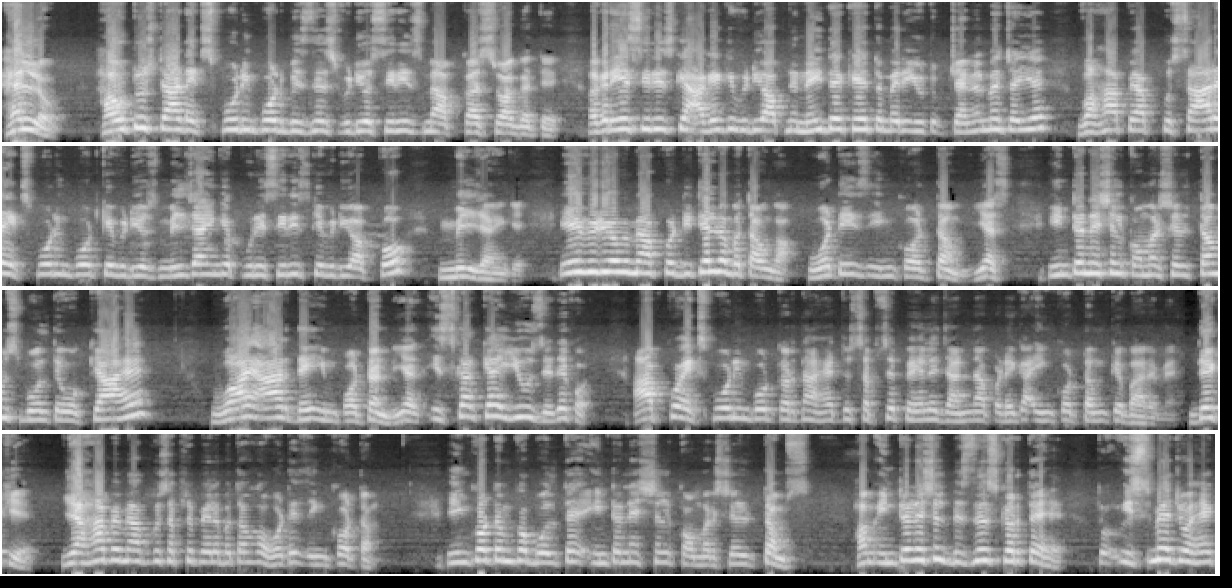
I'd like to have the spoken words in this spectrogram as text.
Hello how to start export import business video series में आपका स्वागत है। अगर ये सीरीज़ के आगे की वीडियो आपने नहीं देखे तो मेरे यूट्यूब चैनल में चाहिए वहाँ पे आपको सारे एक्सपोर्ट इंपोर्ट के वीडियोस मिल जाएँगे, पूरी सीरीज़ के वीडियो आपको मिल जाएँगे। ये वीडियो में मैं आपको डिटेल में बताऊँगा what is incoterms international commercial terms बोलते वो क्या है? Why are they important yes इसका क्या यूज़ है? देखो आपको एक्सपोर्ट इंपोर्ट करना है तो सबसे पहले जानना पड़ेगा इंकोटम के बारे में। देखिए, यहाँ पे मैं आपको सबसे पहले बताऊँगा व्हाट इज़ इंकोटम इंकोटम को बोलते हैं इंटरनेशनल कॉमर्शियल टर्म्स हम इंटरनेशनल बिज़नेस करते हैं तो इसमें जो है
